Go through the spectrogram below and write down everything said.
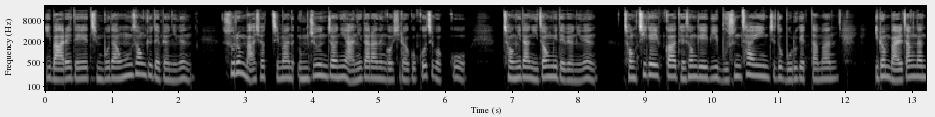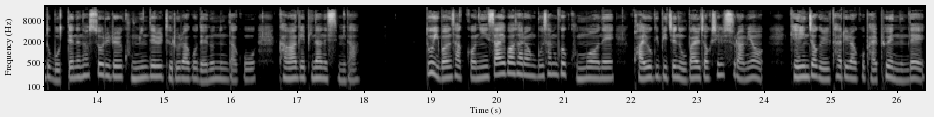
이 말에 대해 진보당 홍성규 대변인은 술은 마셨지만 음주운전이 아니다라는 것이라고 꼬집었고 정의당 이정미 대변인은 정치 개입과 대선 개입이 무슨 차이인지도 모르겠다만 이런 말장난도 못 되는 헛소리를 국민들 들으라고 내놓는다고 강하게 비난했습니다. 또 이번 사건이 사이버 사령부 3급 군무원의 과욕이 빚은 우발적 실수라며 개인적 일탈이라고 발표했는데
